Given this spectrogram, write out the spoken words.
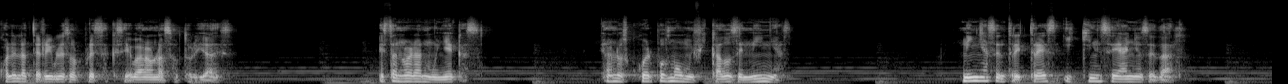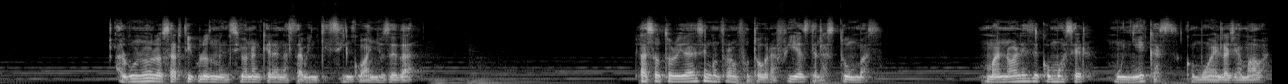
¿Cuál es la terrible sorpresa que se llevaron las autoridades? Estas no eran muñecas, eran los cuerpos momificados de niñas. Niñas entre 3 y 15 años de edad. Algunos de los artículos mencionan que eran hasta 25 años de edad. Las autoridades encontraron fotografías de las tumbas, manuales de cómo hacer muñecas, como él las llamaba,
